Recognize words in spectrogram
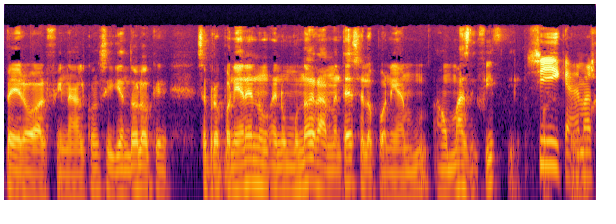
pero al final consiguiendo lo que se proponían en un, en un mundo que realmente se lo ponían aún más difícil. Sí, que las además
